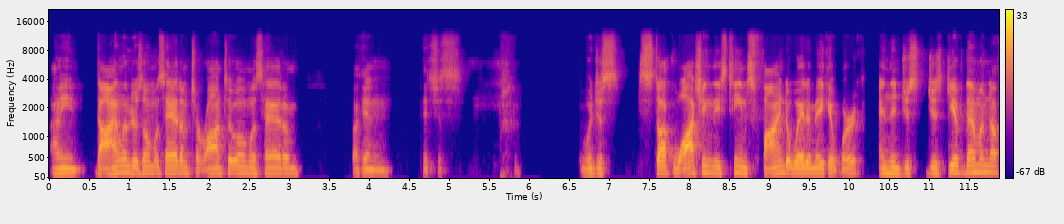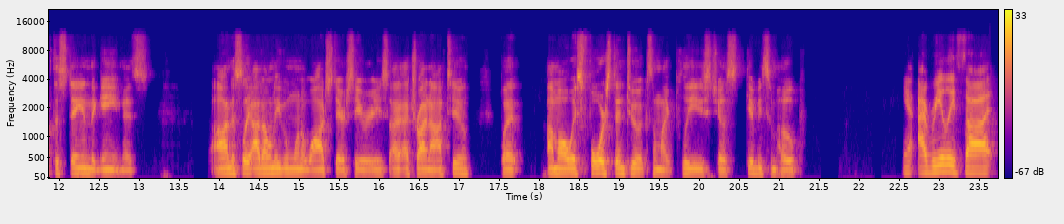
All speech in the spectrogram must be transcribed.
I mean, the Islanders almost had them. Toronto almost had them. Fucking, it's just we're just stuck watching these teams find a way to make it work, and then just just give them enough to stay in the game. It's honestly, I don't even want to watch their series. I, I try not to, but I'm always forced into it because I'm like, please, just give me some hope. Yeah, I really thought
